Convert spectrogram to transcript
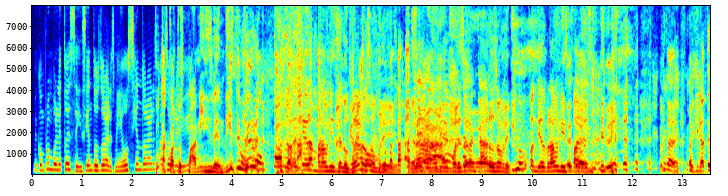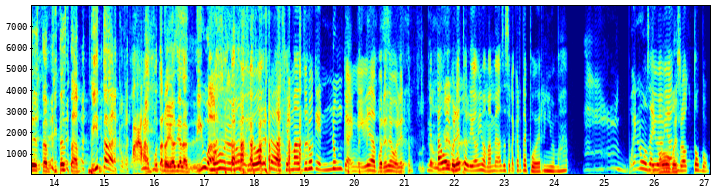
Me compro un boleto de 600 dólares. Me llevo 100 dólares Puta, para ¿cuántos sobrevivir. paninis vendiste, mujer? La verdad es que eran brownies de los buenos, hombre. Eran brownies, por eso eran caros, hombre. Con 10 brownies. Puta, imagínate estampita, estampita. Como la gran puta no llegas ni a la antigua. No, no, no. Yo trabajé más duro que nunca en mi vida por ese boleto. Me pago el boleto, le digo a mi mamá, me vas a hacer la carta de poder. Y mi mamá, "Mm, bueno, o sea, yo modo, había pues. comprado todo.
